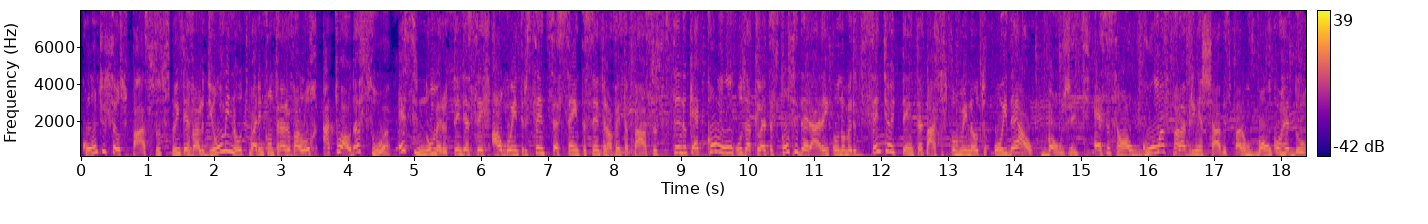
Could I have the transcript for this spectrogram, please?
conte os seus passos no intervalo de um minuto para encontrar o valor atual da sua. Esse número tende a ser algo entre 160 e 190 passos, sendo que é comum os atletas considerarem o número de 180 passos por minuto o ideal. Bom, gente, essas são algumas palavrinhas-chave para um bom corredor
